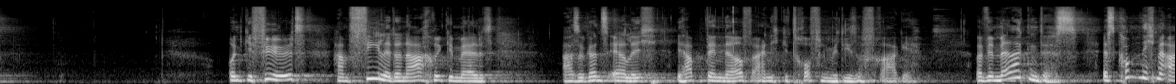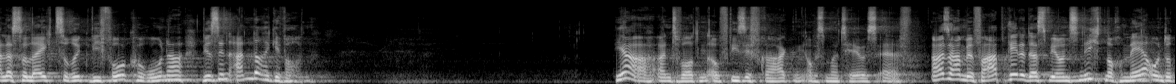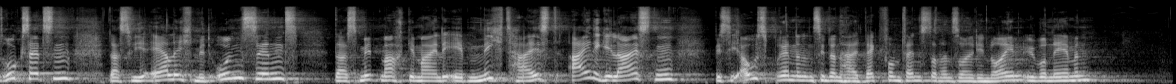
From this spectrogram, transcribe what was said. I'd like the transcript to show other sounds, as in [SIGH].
Und gefühlt haben viele danach rückgemeldet, also ganz ehrlich, ihr habt den Nerv eigentlich getroffen mit dieser Frage. Weil wir merken das. Es kommt nicht mehr alles so leicht zurück wie vor Corona. Wir sind andere geworden. Ja, Antworten auf diese Fragen aus Matthäus 11. Also haben wir verabredet, dass wir uns nicht noch mehr unter Druck setzen, dass wir ehrlich mit uns sind, dass Mitmachgemeinde eben nicht heißt, einige leisten, bis sie ausbrennen und sind dann halt weg vom Fenster, dann sollen die Neuen übernehmen.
